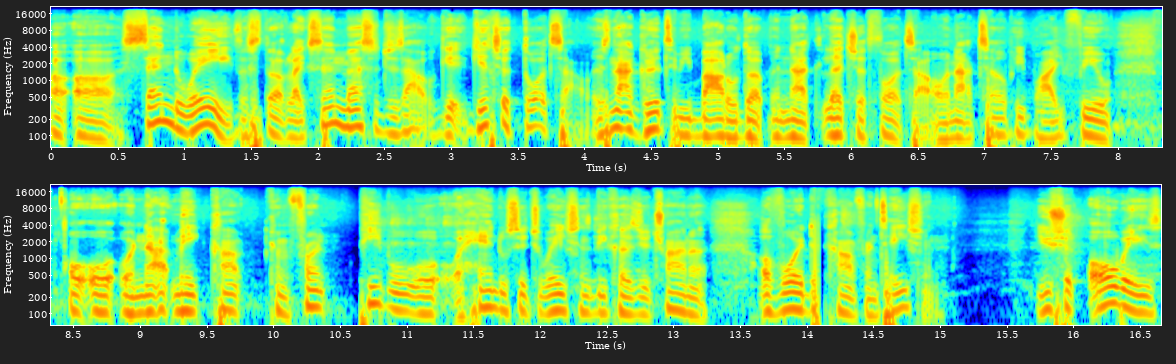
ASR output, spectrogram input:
uh, uh, send away the stuff like send messages out. Get get your thoughts out. It's not good to be bottled up and not let your thoughts out or not tell people how you feel or or, or not make com- confront people or, or handle situations because you're trying to avoid the confrontation. You should always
